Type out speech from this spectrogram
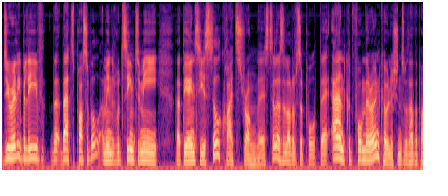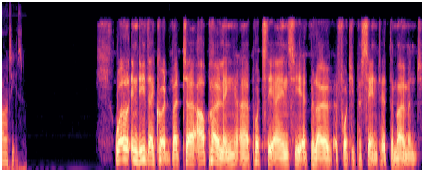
Do you really believe that that's possible? I mean, it would seem to me that the ANC is still quite strong there, still has a lot of support there, and could form their own coalitions with other parties. Well, indeed they could, but uh, our polling uh, puts the ANC at below 40% at the moment.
